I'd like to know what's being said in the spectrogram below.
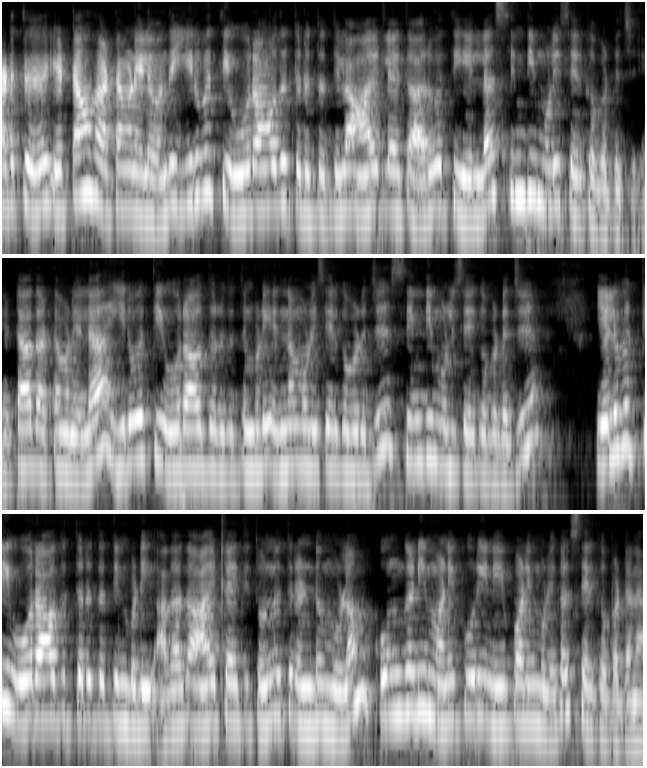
அடுத்து எட்டாவது அட்டவணையில் வந்து இருபத்தி ஓராவது திருத்தத்தில் ஆயிரத்தி தொள்ளாயிரத்தி அறுபத்தி ஏழில் சிந்தி மொழி சேர்க்கப்பட்டுச்சு. எட்டாவது அட்டவணையில் இருபத்தி ஓராவது திருத்தத்தின்படி என்ன மொழி சேர்க்கப்பட்டுச்சு? சிந்தி மொழி சேர்க்கப்பட்டுச்சு. எழுபத்தி ஓராவது திருத்தத்தின்படி அதாவது ஆயிரத்தி தொள்ளாயிரத்தி தொண்ணூற்றி ரெண்டு மூலம் கொங்கணி மணிப்பூரி நேபாளி மொழிகள் சேர்க்கப்பட்டன.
